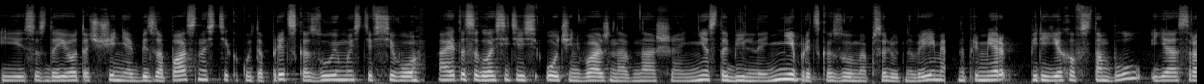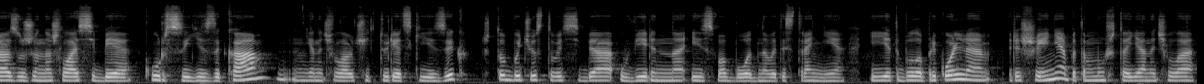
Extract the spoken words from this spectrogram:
и создает ощущение безопасности, какой-то предсказуемости всего. А это, согласитесь, очень важно в наше нестабильное, непредсказуемое абсолютно время. Например, переехав в Стамбул, я сразу же нашла себе курсы языка. Я начала учить турецкий язык, чтобы чувствовать себя уверенно и свободно в этой стране. И это было прикольное решение, потому что я начала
